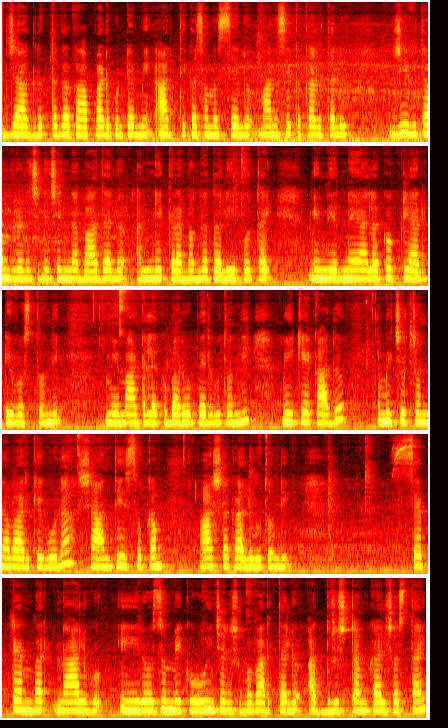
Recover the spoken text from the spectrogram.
జాగ్రత్తగా కాపాడుకుంటే మీ ఆర్థిక సమస్యలు మానసిక కలతలు జీవితంలోని చిన్న చిన్న బాధలు అన్నీ క్రమంగా తొలగిపోతాయి. మీ నిర్ణయాలకు క్లారిటీ వస్తుంది. మీ మాటలకు బరువు పెరుగుతుంది. మీకే కాదు మీ చుట్టూ ఉన్న వారికి కూడా శాంతి సుఖం ఆశ కలుగుతుంది. సెప్టెంబర్ నాలుగు. ఈరోజు మీకు ఊహించిన శుభవార్తలు అదృష్టం కలిసి వస్తాయి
